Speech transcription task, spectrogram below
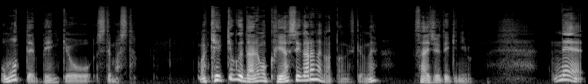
思って勉強をしてました。まあ、結局誰も悔しがらなかったんですけどね。最終的には。で、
